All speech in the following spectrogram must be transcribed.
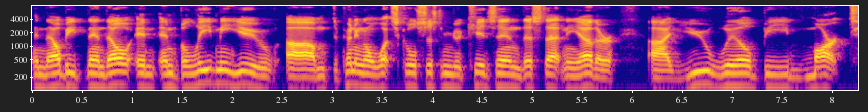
and they'll be then they'll and, and believe me you um, depending on what school system your kids in this that and the other uh, you will be marked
